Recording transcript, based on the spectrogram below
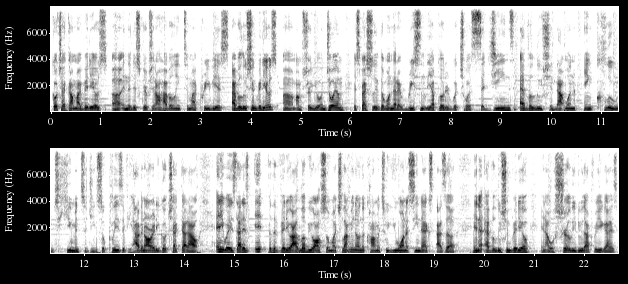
go check out my videos uh, in the description. I'll have a link to my previous evolution videos. Um, I'm sure you'll enjoy them, especially the one that I recently uploaded, which was Sajin's evolution. That one includes human Sajin. So please, if you haven't already, go check that out. Anyways, that is it for the video. I love you all so much. Let me know in the comments who you want to see next as a in an evolution video, and I will surely do that for you guys.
